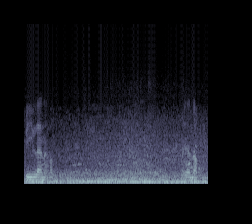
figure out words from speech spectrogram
Nagpila na ako. Ayan ako.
